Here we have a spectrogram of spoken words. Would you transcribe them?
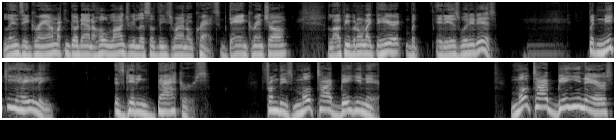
Lindsey Graham. I can go down a whole laundry list of these rhinocrats. Dan Crenshaw. A lot of people don't like to hear it, but it is what it is. But Nikki Haley is getting backers from these multi billionaires. Multi billionaires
